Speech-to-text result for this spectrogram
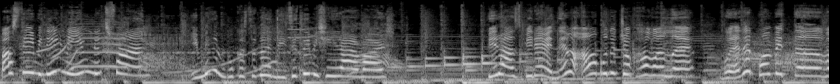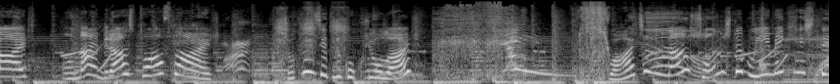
Başlayabilir miyim lütfen? Eminim bu kasada lezzetli bir şeyler var. Biraz bilemedim ama bu da çok havalı. Burada popet dağı var. Onlar biraz tuhaflar. Çok lezzetli kokuyorlar. Vay canına sonuçta bu yemek işte.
